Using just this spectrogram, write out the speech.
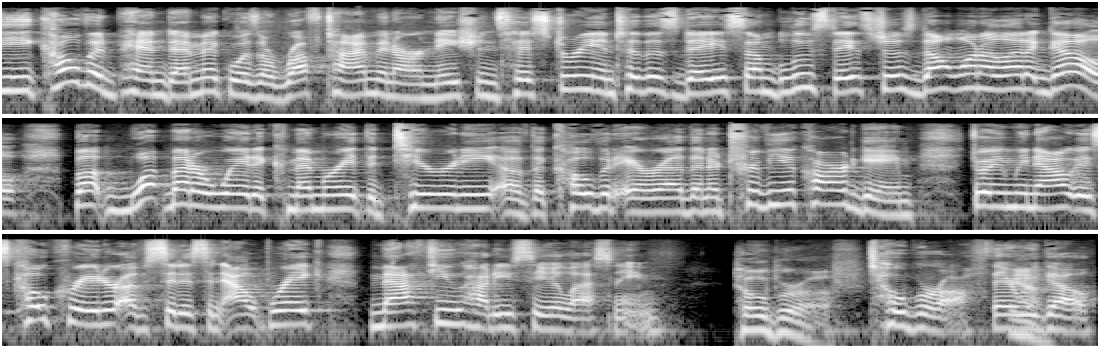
The COVID pandemic was a rough time in our nation's history, and to this day, some blue states just don't want to let it go. But what better way to commemorate the tyranny of the COVID era than a trivia card game? Joining me now is co creator of Citizen Outbreak, Matthew. How do you say your last name? Toberoff. Toberoff. There we go.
